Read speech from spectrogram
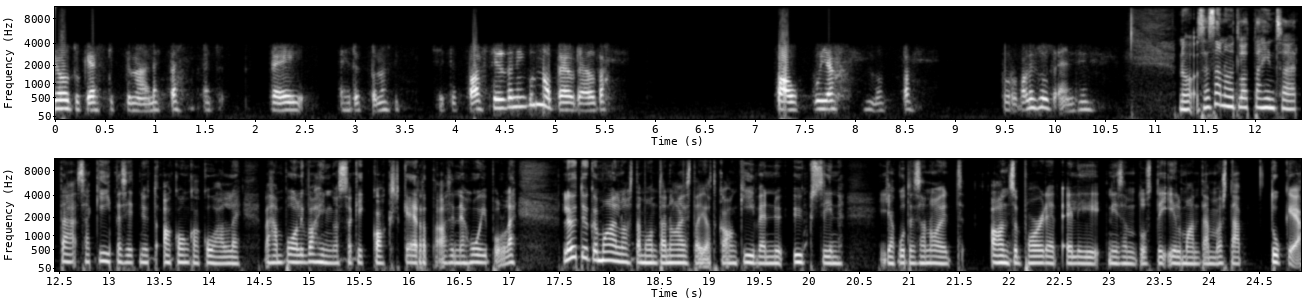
joutui keskittymään, että, että vei ehdottomasti sitten taas siltä niin kuin nopeudelta paukkuja, mutta turvallisuus ensin. No sä sanoit Lotta Hintsa, että sä kiipesit nyt Akonkakualle vähän puoli vahingossakin kaksi kertaa sinne huipulle. Löytyykö maailmasta monta naista, jotka on kiivennyt yksin ja kuten sanoit, unsupported, eli niin sanotusti ilman tämmöistä tukea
